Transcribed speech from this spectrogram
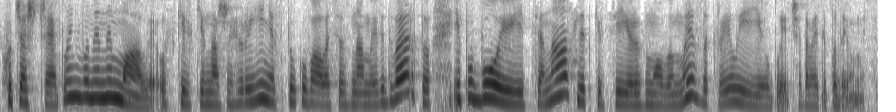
хоча щеплень вони не мали, оскільки наша героїня спілкувалася з нами відверто і побоюється наслідків цієї розмови. Ми закрили її обличчя. Давайте подивимось.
